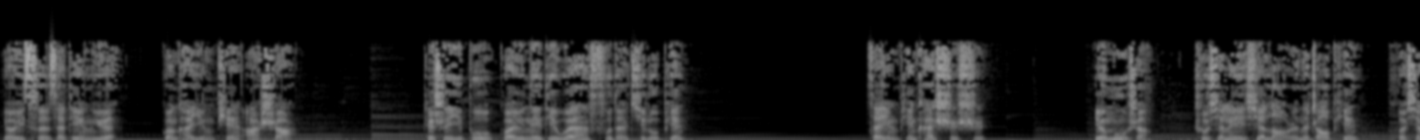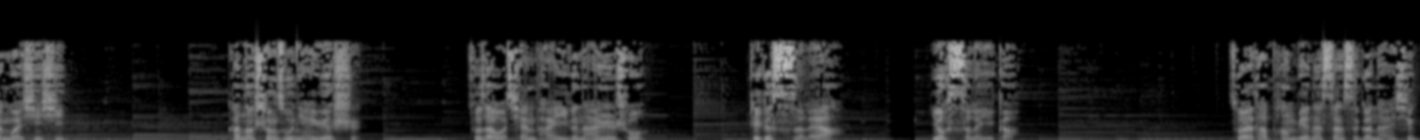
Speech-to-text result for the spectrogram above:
有一次在电影院观看影片《二十二》，这是一部关于内地慰安妇的纪录片。在影片开始时，荧幕上出现了一些老人的照片和相关信息。看到生卒年月时，坐在我前排一个男人说：“这个死了呀，又死了一个。”坐在他旁边的三四个男性。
